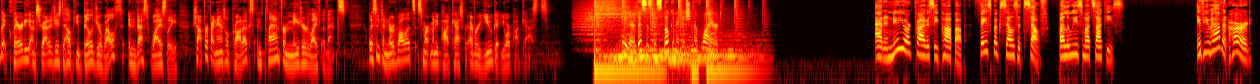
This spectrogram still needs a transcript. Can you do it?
get clarity on strategies to help you build your wealth, invest wisely, shop for financial products, and plan for major life events. Listen to NerdWallet's Smart Money Podcast wherever you get your podcasts. Hey there, this is the spoken edition of Wired. At a New York privacy pop up, Facebook sells itself by Louise Matsakis. If you haven't heard,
